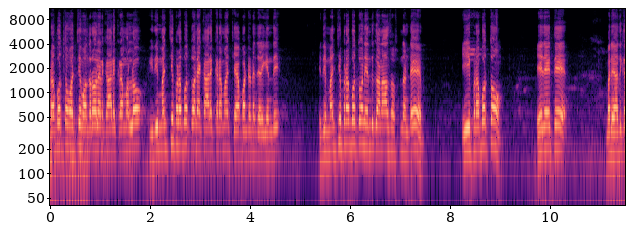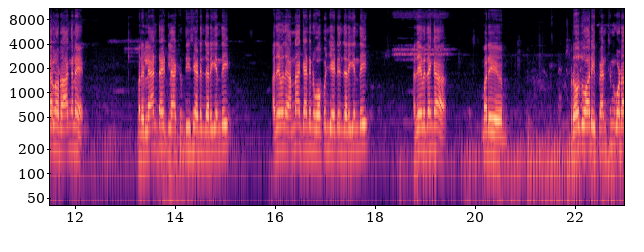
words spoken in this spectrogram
ప్రభుత్వం వచ్చి వంద రోజులైన కార్యక్రమంలో ఇది మంచి ప్రభుత్వం అనే కార్యక్రమాన్ని చేపట్టడం జరిగింది. ఇది మంచి ప్రభుత్వం ఎందుకు అనాల్సి వస్తుందంటే ఈ ప్రభుత్వం ఏదైతే మరి అధికారంలో రాగానే మరి ల్యాండ్ టైటిల్ యాక్ట్ తీసేయడం జరిగింది. అదేవిధంగా అన్నా క్యాంటీన్ ఓపెన్ చేయడం జరిగింది. అదేవిధంగా మరి రోజువారీ పెన్షన్ కూడా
